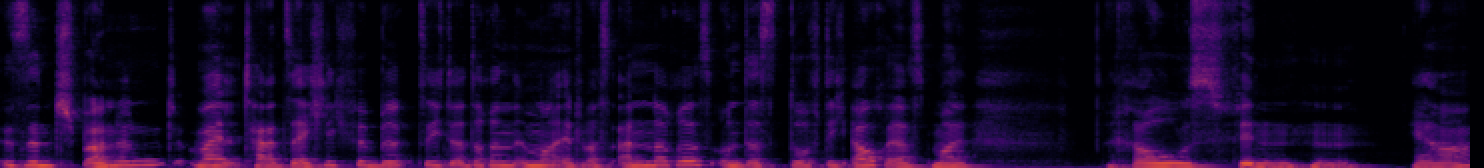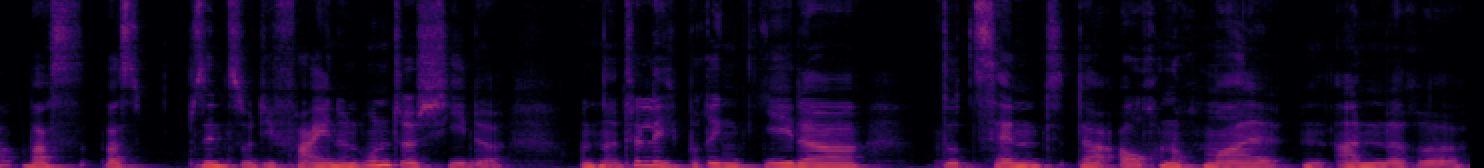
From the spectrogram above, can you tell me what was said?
sind spannend, weil tatsächlich verbirgt sich da drin immer etwas anderes und das durfte ich auch erstmal rausfinden. Ja, was, was sind so die feinen Unterschiede? Und natürlich bringt jeder Dozent da auch nochmal eine andere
